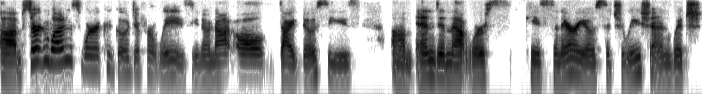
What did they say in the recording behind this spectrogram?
Um, certain ones where it could go different ways, you know, not all diagnoses um, end in that worst case scenario situation, which,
